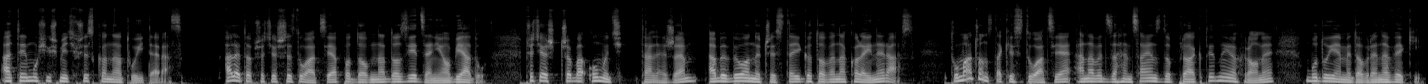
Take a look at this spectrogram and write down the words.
a ty musisz mieć wszystko na tu i teraz. Ale to przecież sytuacja podobna do zjedzenia obiadu. Przecież trzeba umyć talerze, aby były one czyste i gotowe na kolejny raz. Tłumacząc takie sytuacje, a nawet zachęcając do proaktywnej ochrony, budujemy dobre nawyki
